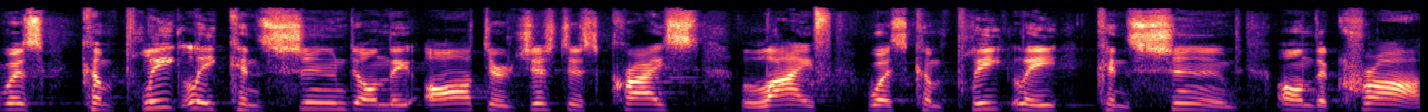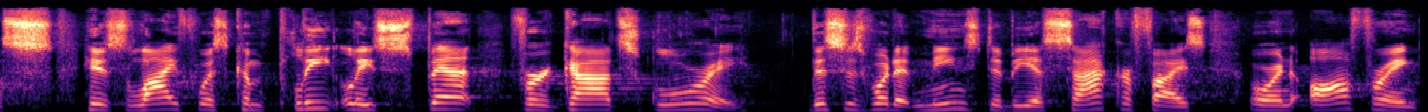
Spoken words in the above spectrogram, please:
was completely consumed on the altar, just as Christ's life was completely consumed on the cross. His life was completely spent for God's glory. This is what it means to be a sacrifice or an offering.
